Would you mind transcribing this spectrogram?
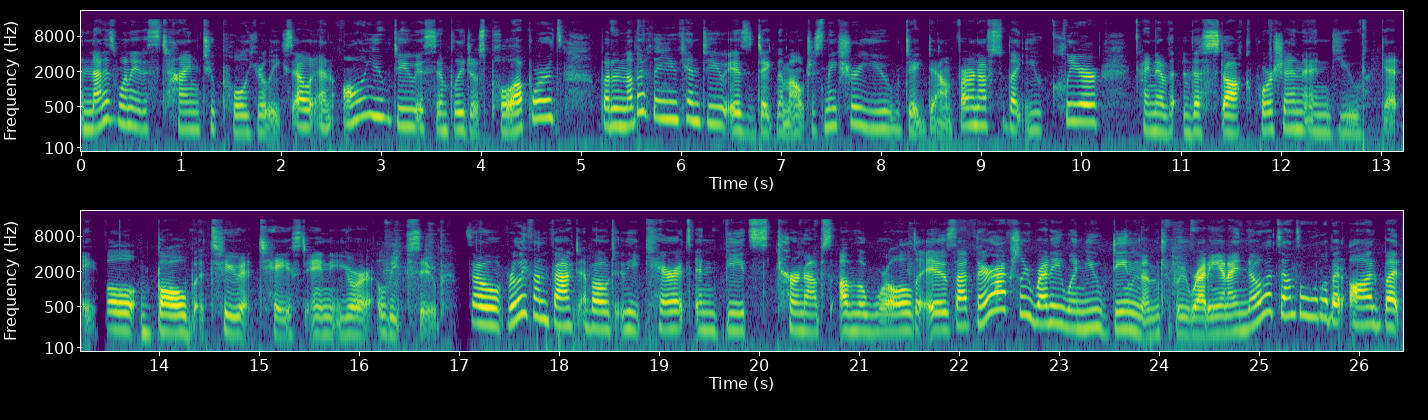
and that is when it is time to pull your leeks out and all you do is simply just pull upwards but another thing you can do is dig them out. Just make sure you dig down far enough so that you clear kind of the stalk portion and you get a full bulb to taste in your leek soup. So really fun fact about the carrots and beets turnips of the world is that they're actually ready when you deem them to be ready. And I know that sounds a little bit odd, but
